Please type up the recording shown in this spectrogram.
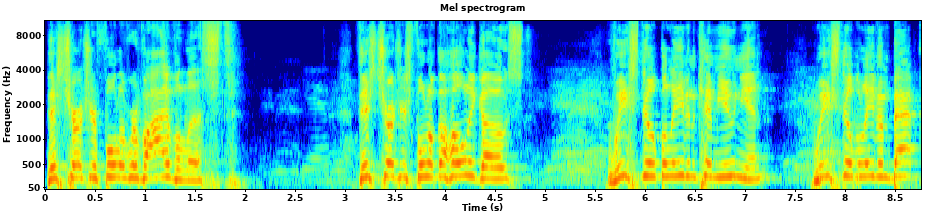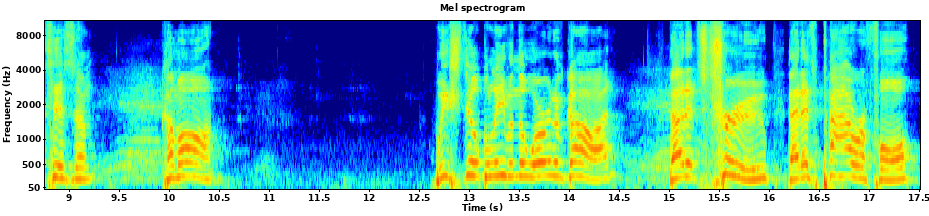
This church is full of revivalists. This church is full of the Holy Ghost. We still believe in communion. We still believe in baptism. Come on. We still believe in the Word of God, that it's true, that it's powerful.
